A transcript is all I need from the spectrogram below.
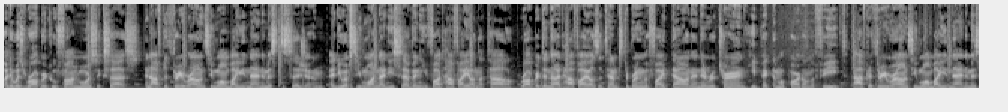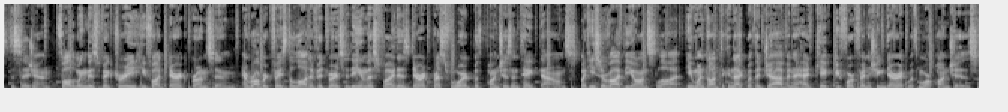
but it was Robert who found more success. And after three rounds, he won by unanimous decision. At UFC 197, he fought Rafael Natal. Robert denied Rafael's attempts to bring the fight down, and in return, he picked him apart on the feet. After three rounds, he won by unanimous decision. Following this victory, he fought Derek Brunson, and Robert faced a lot of adversity in this fight as Derek pressed forward with punches and takedowns, but he survived the onslaught. He went on to connect with a jab and a head kick before finishing Derek with more punches.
